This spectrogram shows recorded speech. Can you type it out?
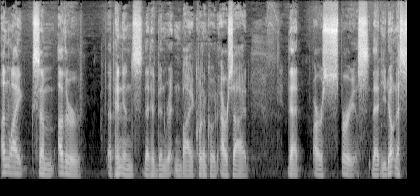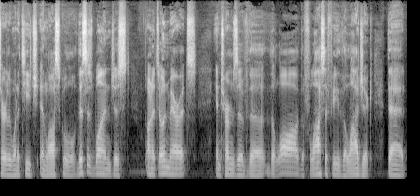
unlike some other opinions that have been written by quote unquote our side that are spurious, that you don't necessarily want to teach in law school, this is one just on its own merits in terms of the the law, the philosophy, the logic that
